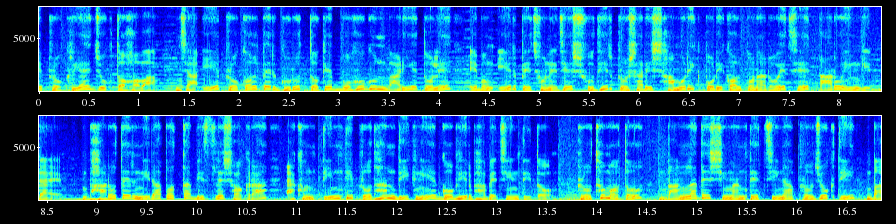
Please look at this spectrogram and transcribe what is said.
এ প্রক্রিয়ায় যুক্ত হওয়া, যা এ প্রকল্পের গুরুত্বকে বহুগুণ বাড়িয়ে তোলে এবং এর পেছনে যে সুধীর প্রসারী সামরিক পরিকল্পনা রয়েছে তারও ইঙ্গিত দেয়। ভারতের নিরাপত্তা বিশ্লেষকরা এখন তিনটি প্রধান দিক নিয়ে গভীরভাবে চিন্তিত। প্রথমত, বাংলাদেশ সীমান্তে চীনা প্রযুক্তি বা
